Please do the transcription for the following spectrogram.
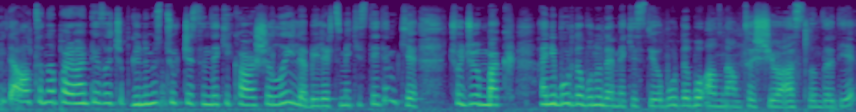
bir de altına parantez açıp günümüz Türkçesindeki karşılığıyla belirtmek istedim ki çocuğum bak hani burada bunu demek istiyor, burada bu anlam taşıyor aslında diye.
